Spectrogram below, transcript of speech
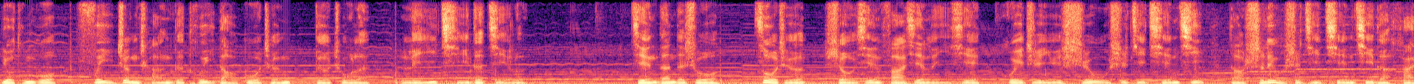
又通过非正常的推导过程得出了离奇的结论。简单的说，作者首先发现了一些绘制于15世纪前期到16世纪前期的海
